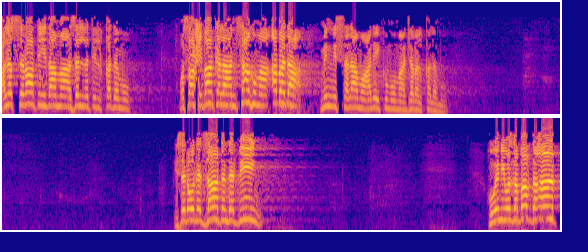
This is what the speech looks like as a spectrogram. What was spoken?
على الصراط إذا ما زلت القدم. وصاحباك لا أنساهما أبدا. مني السلام عليكم ما جرى القلم. He said, Oh, that Zat and that being who when he was above the earth,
